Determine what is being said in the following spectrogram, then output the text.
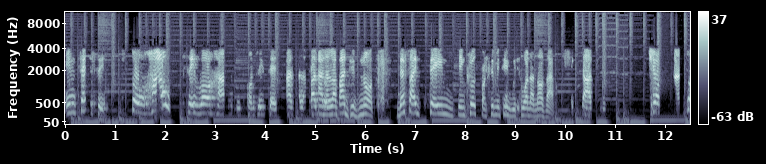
in Tennessee. So how Favour have his complete test and Alaba, and Alaba did not, despite staying in close proximity with one another. Exactly. Just so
